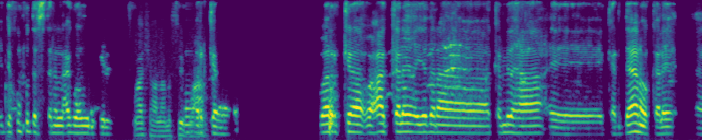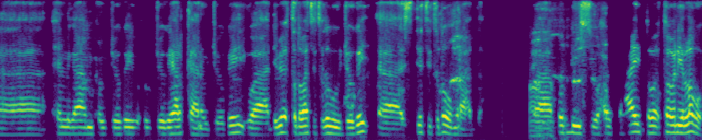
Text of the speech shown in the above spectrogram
ciddii kun ku darsatana lacag waa wacan marka marka waxaa kale iyadana ka mid ahaa eh, kardaan oo kale ah, xilligan wuxuu joogay wuxuu joogay halkaan uu joogay. Waa dhibic toddobaatan toddoba uu joogay ah, sideed iyo toddoba mara hadda. Qudhiisu waxay tahay toba- toban iyo labo.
